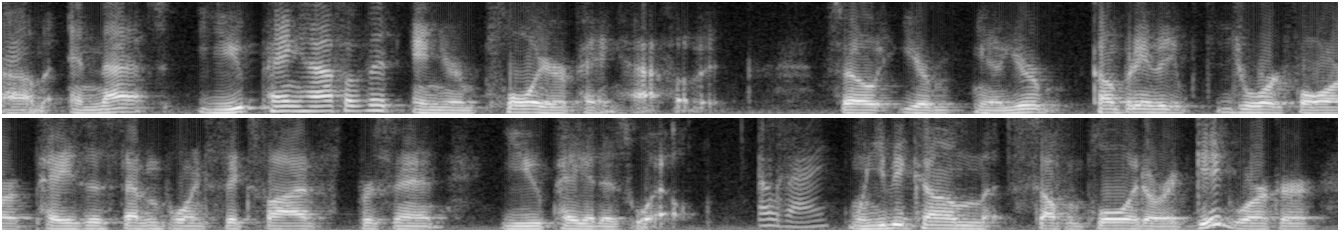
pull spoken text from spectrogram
Um, and that's you paying half of it and your employer paying half of it. So your you know your company that you work for pays us 7.65 percent. You pay it as well. okay. When you become self-employed or a gig worker,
